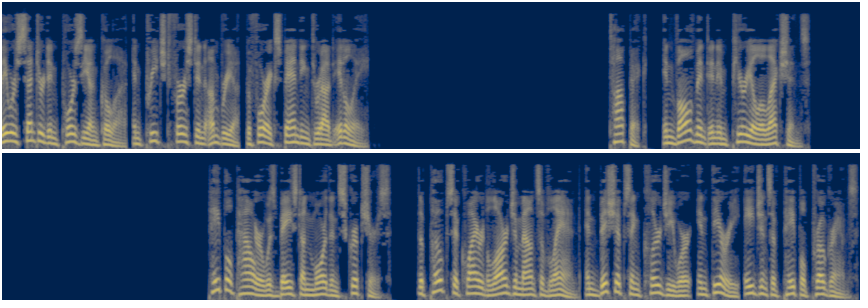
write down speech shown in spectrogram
They were centered in Porziuncola, and preached first in Umbria, before expanding throughout Italy. Involvement in imperial elections Papal power was based on more than scriptures. The popes acquired large amounts of land, and bishops and clergy were, in theory, agents of papal programs.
